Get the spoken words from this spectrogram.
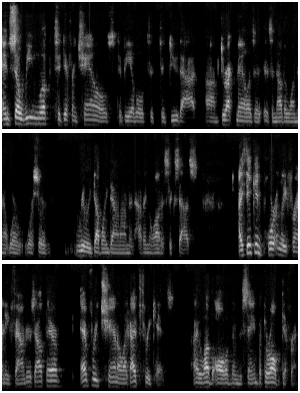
And so we look to different channels to be able to, to do that. Um, direct mail is, a, is another one that we're, we're sort of really doubling down on and having a lot of success. I think importantly for any founders out there, every channel, like I have three kids. I love all of them the same, but they're all different,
